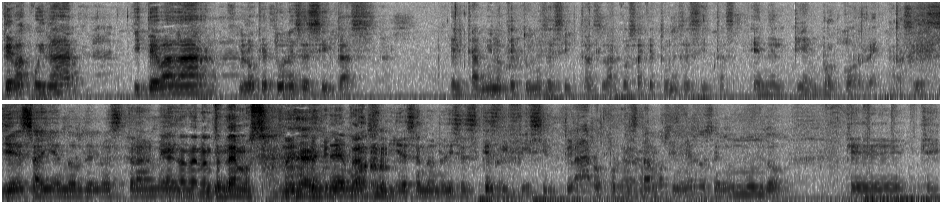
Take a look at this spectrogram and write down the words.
te va a cuidar y te va a dar lo que tú necesitas, el camino que tú necesitas, la cosa que tú necesitas en el tiempo correcto. Así es. Y es ahí en donde nuestra mente... Es donde no entendemos. No entendemos y es en donde dices que es difícil, claro, porque Claro. estamos inmersos en un mundo que, que,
